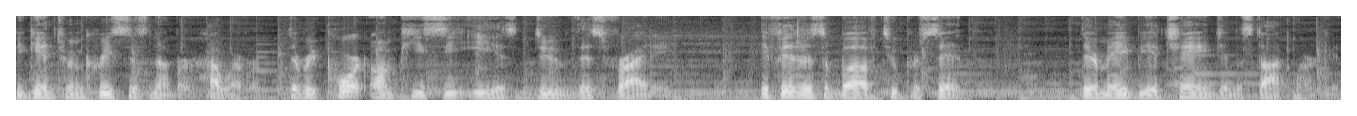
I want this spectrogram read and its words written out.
begin to increase this number, however. The report on PCE is due this Friday. If it is above 2%, there may be a change in the stock market.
